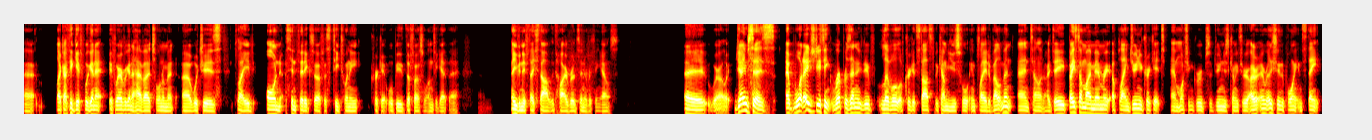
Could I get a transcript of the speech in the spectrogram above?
uh, like i think if we're gonna if we're ever gonna have a tournament uh, which is played on synthetic surface, T20 cricket will be the first one to get there, um, even if they start with hybrids and everything else. Uh, where are we? James says, at what age do you think representative level of cricket starts to become useful in player development and talent ID? Based on my memory of playing junior cricket and watching groups of juniors coming through, I don't really see the point in state,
